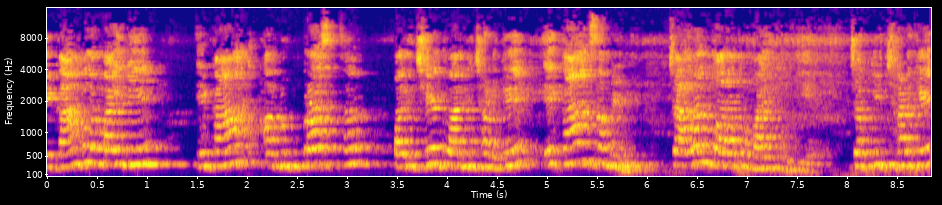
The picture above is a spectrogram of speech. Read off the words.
एकांक लंबाई में एकांक अनुप्रस्थ परिच्छेद वाली क्षण के एकांक समय में चालन द्वारा प्रभावित होती है। जबकि क्षण के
